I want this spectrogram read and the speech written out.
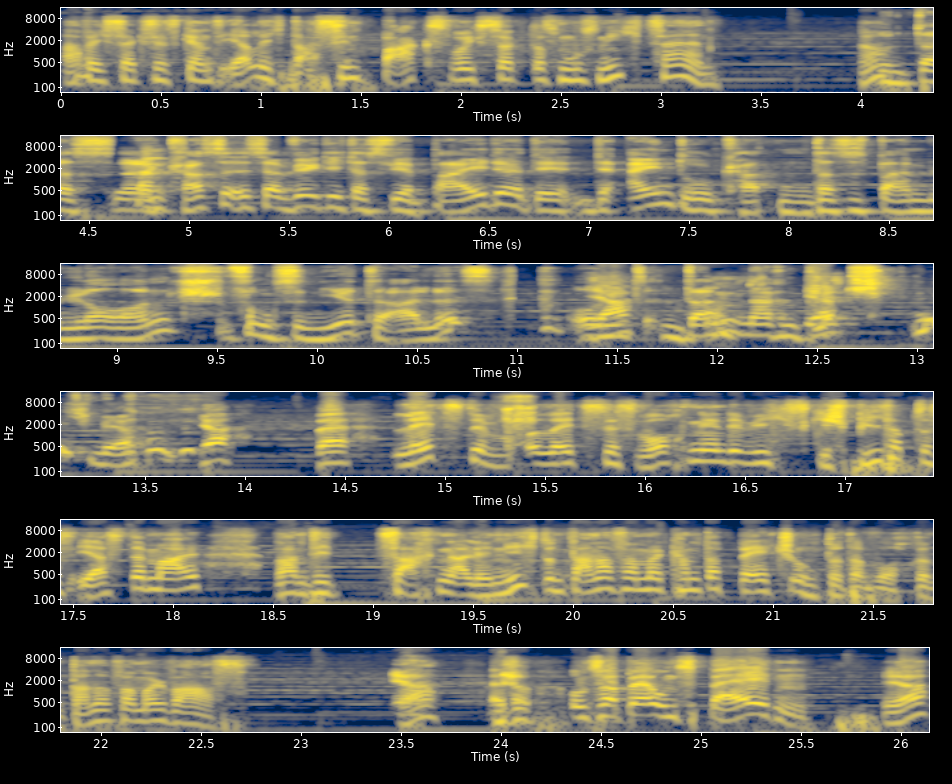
aber ich sage es jetzt ganz ehrlich, das sind Bugs, wo ich sage, das muss nicht sein. Ja? Und das äh, Krasse ist ja wirklich, dass wir beide den, den, Eindruck hatten, dass es beim Launch funktionierte alles und ja, dann und nach dem Patch ja, nicht mehr. Ja, weil letzte, letztes Wochenende, wie ich es gespielt habe, das erste Mal, waren die Sachen alle nicht und dann auf einmal kam der Patch unter der Woche und dann auf einmal war's. Ja, also ja. und zwar bei uns beiden. Ja,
